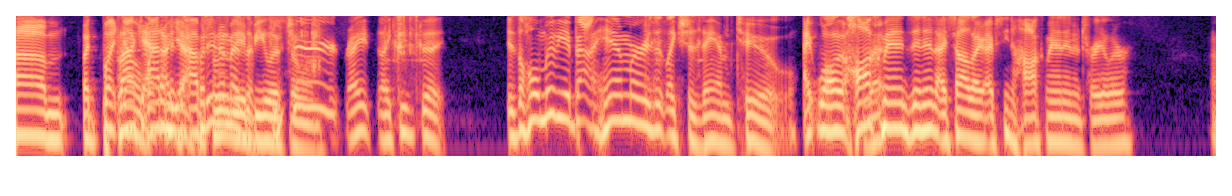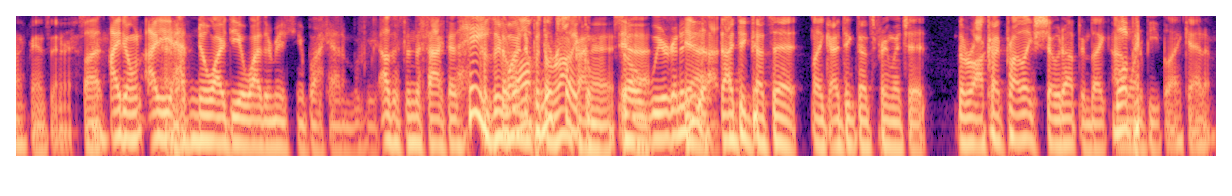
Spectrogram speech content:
Um. But, But Black no, Adam uh, is yeah, putting him absolutely as a B list villain. feature, right? Like he's the. Is the whole movie about him or is it like Shazam 2? I, well, Hawkman's in it. I saw like I've seen Hawkman in a trailer, Hawkman's interesting. but I don't. I have no idea why they're making a Black Adam movie, other than the fact that hey, they the wanted to put The looks Rock like on him, it. so Yeah. we're gonna do yeah, that. I think that's it. Like, I think that's pretty much it. The Rock I probably like showed up and be like, I Well, want to be Black Adam.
